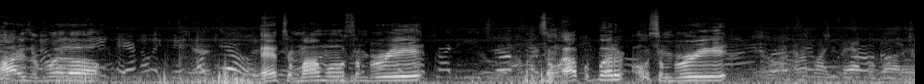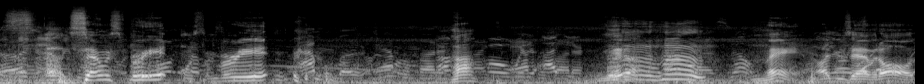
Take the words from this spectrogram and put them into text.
I used to put uh, Aunt Mama on some bread. some apple butter on some bread, Tom likes apple butter. uh, sandwich spread on some bread. Apple butter. Apple butter. Huh? Apple butter. Yeah. Mm-hmm. Man, I used to have it all.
